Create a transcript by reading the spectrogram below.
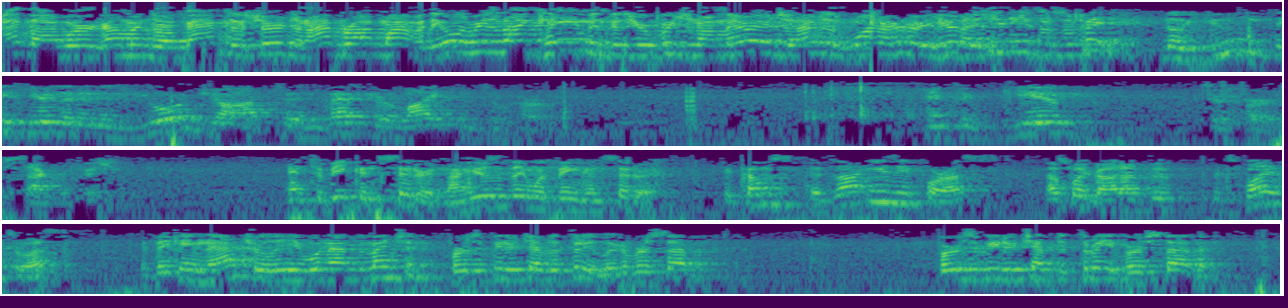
I thought we were coming to a Baptist church, and I brought my. The only reason I came is because you were preaching on marriage, and I just wanted her to hear that she needs to submit. No, you need to hear that it is your job to invest your life into her and to give to her sacrificially and to be considerate. Now, here's the thing with being considerate. It comes. It's not easy for us. That's why God had to explain it to us. If it came naturally, He wouldn't have to mention it. First Peter chapter three. Look at verse seven. First Peter chapter three, verse seven.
